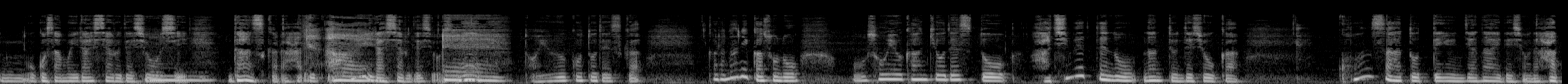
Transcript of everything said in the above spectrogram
うん、お子さんもいらっしゃるでしょうし、うん、ダンスから入る子も、ね、はい、いらっしゃるでしょうしね。えー、ということですがから何かそのそういう環境ですと初めてのなんて言うんでしょうかコンサートっていうんじゃないでしょうね。発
